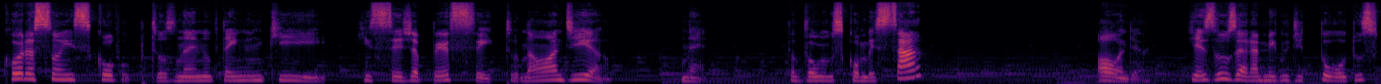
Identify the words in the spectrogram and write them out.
corações corruptos, né? Não tem um que, que seja perfeito. Não adianta, né? Então vamos começar? Olha, Jesus era amigo de todos,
